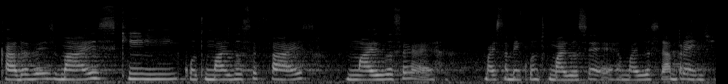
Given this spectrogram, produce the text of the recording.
cada vez mais que quanto mais você faz, mais você erra. Mas também quanto mais você erra, mais você aprende.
